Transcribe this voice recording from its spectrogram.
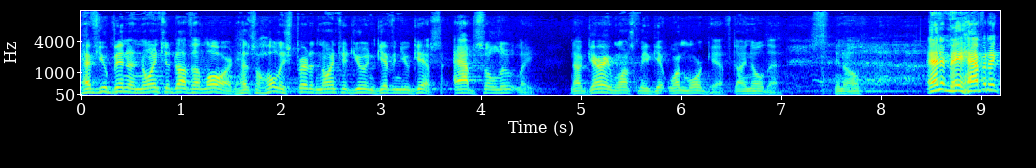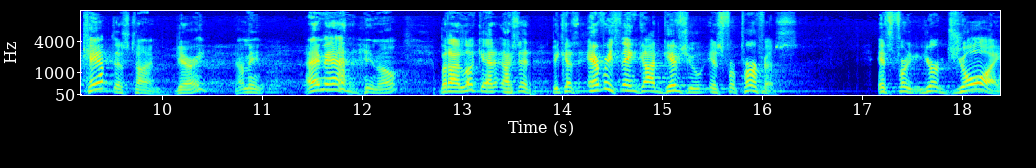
have you been anointed of the Lord? Has the Holy Spirit anointed you and given you gifts? Absolutely. Now, Gary wants me to get one more gift. I know that, you know. And it may happen at camp this time, Gary. I mean, amen, you know. But I look at it and I said, because everything God gives you is for purpose. It's for your joy.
